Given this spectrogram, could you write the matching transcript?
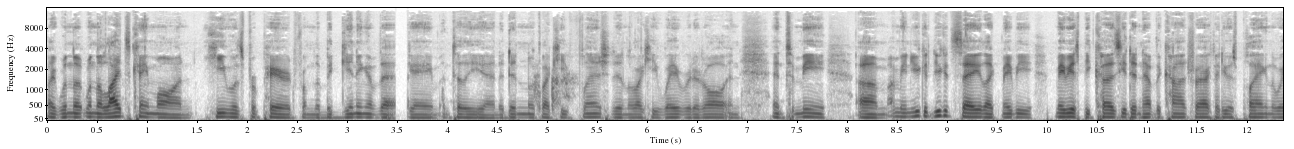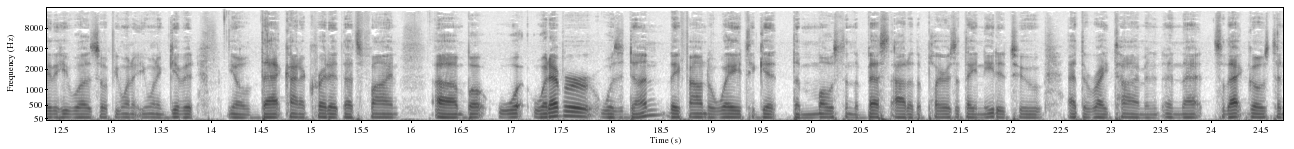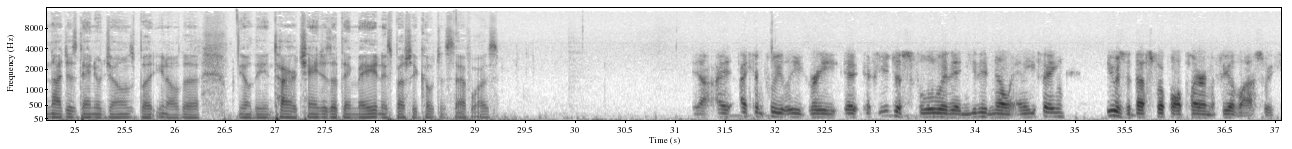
Like when the when the lights came on, he was prepared from the beginning of that game until the end. It didn't look like he flinched. It didn't look like he wavered at all. And and to me, um, I mean, you could you could say like maybe maybe it's because he didn't have the contract that he was playing the way that he was. So if you want to you want to give it you know that kind of credit, that's fine. Um, but wh- whatever was done, they found a way to get the most and the best out of the players that they needed to at the right time. And, and that so that goes to not just Daniel Jones, but you know the you know the entire changes that they made, and especially coaching staff wise. Yeah, I, I completely agree. If you just flew it and you didn't know anything, he was the best football player in the field last week.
